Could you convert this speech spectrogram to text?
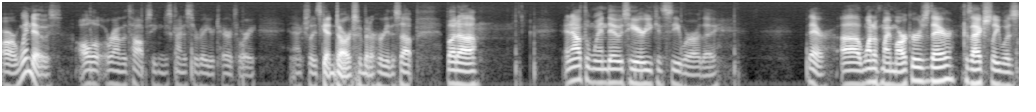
are windows all around the top so you can just kind of survey your territory. And actually, it's getting dark, so we better hurry this up. But, uh, and out the windows here, you can see, where are they? There. Uh, one of my markers there, because I actually was,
